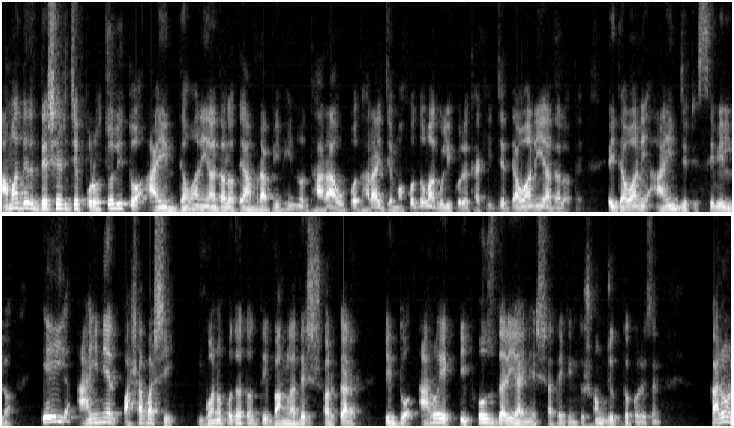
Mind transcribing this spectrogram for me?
আমাদের দেশের যে প্রচলিত আইন, দেওয়ানি আদালতে আমরা বিভিন্ন ধারা, উপধারায় যে মকদ্দমাগুলি করে থাকি, যে দেওয়ানি আদালতে, এই দেওয়ানি আইন যেটি, সিভিল ল, এই আইনের পাশাপাশি গণপ্রজাতন্ত্রী বাংলাদেশ সরকার কিন্তু আরও একটি ফৌজদারি আইনের সাথে কিন্তু সংযুক্ত করেছেন। কারণ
